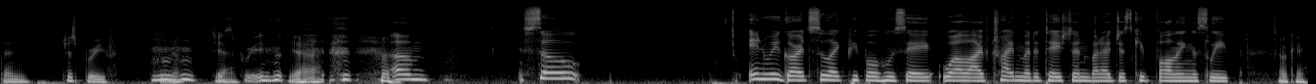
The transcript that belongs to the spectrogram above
then just breathe. You know? just breathe Yeah. um so in regards to like people who say well i've tried meditation but i just keep falling asleep Okay.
